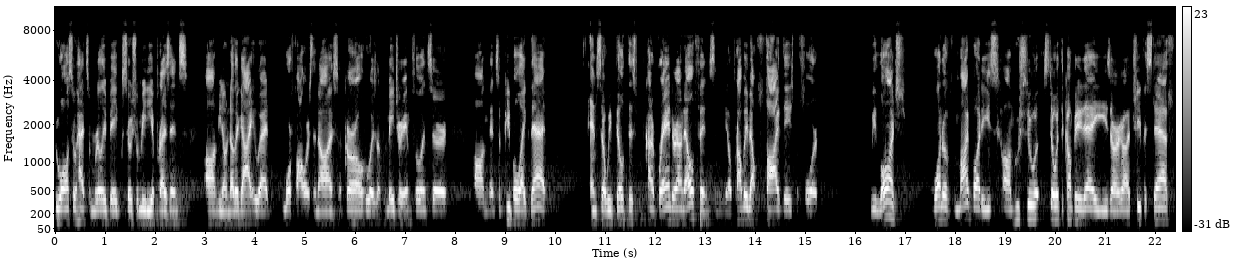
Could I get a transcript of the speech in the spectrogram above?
who also had some really big social media presence. Um, you know, another guy who had more followers than us, a girl who was a major influencer, um, and some people like that. And so we built this kind of brand around elephants. And, you know, probably about five days before we launched, one of my buddies, um, who's still, still with the company today, he's our uh, chief of staff,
